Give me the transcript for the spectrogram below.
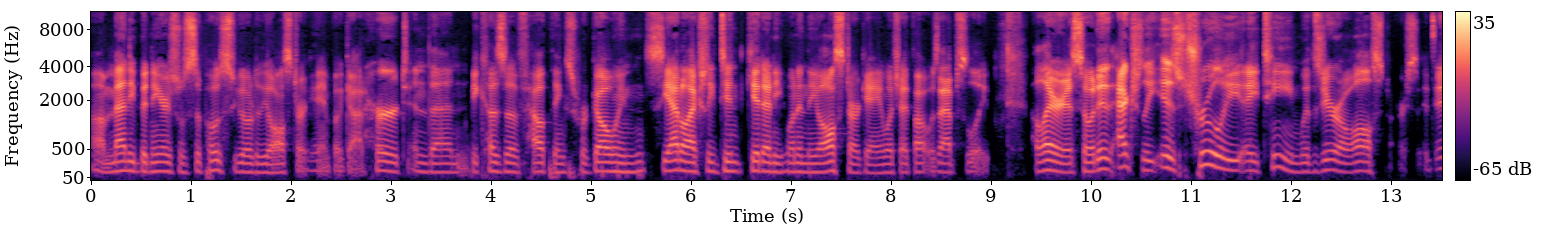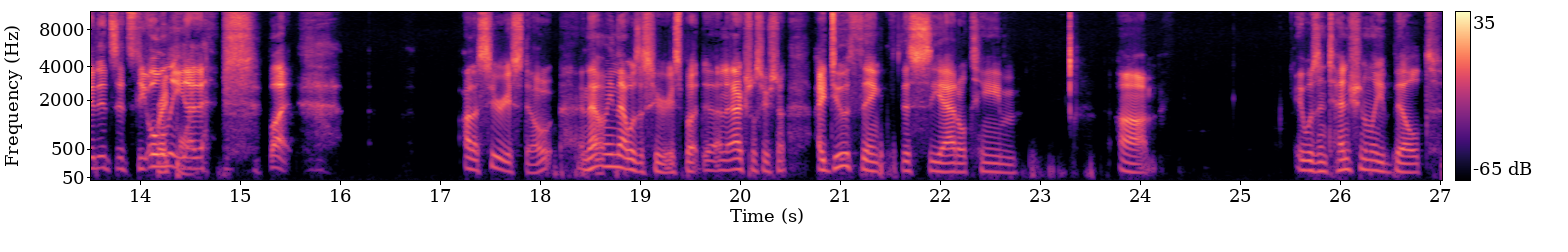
um, Matty Beniers was supposed to go to the All Star game but got hurt, and then because of how things were going, Seattle actually didn't get anyone in the All Star game, which I thought was absolutely hilarious. So it is, actually is truly a team with zero All Stars. It, it, it's it's the only, uh, but on a serious note, and that I mean that was a serious, but an actual serious note, I do think this Seattle team, um, it was intentionally built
